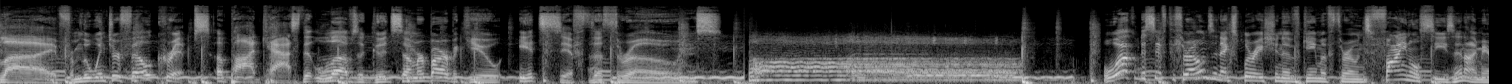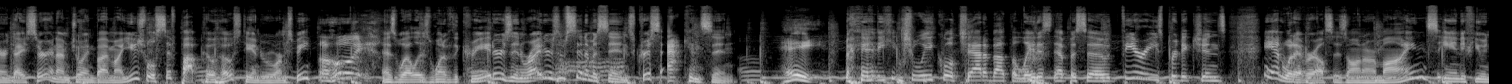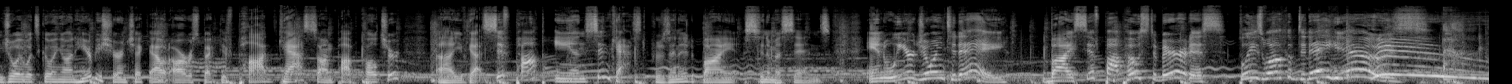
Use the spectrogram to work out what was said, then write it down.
Live from the Winterfell Crypts, a podcast that loves a good summer barbecue, it's Sift the Thrones. Welcome to Sift the Thrones, an exploration of Game of Thrones' final season. I'm Aaron Dicer, and I'm joined by my usual Sift Pop co host, Andrew Ormsby, Ahoy! as well as one of the creators and writers of Cinema Sins, Chris Atkinson. Hey, And each week we'll chat about the latest episode, theories, predictions, and whatever else is on our minds. And if you enjoy what's going on here, be sure and check out our respective podcasts on pop culture. Uh, you've got Sift Pop and Sincast, presented by Cinema Sins. And we are joined Danae by Sift Pop host Emeritus. Please welcome today Hughes I'm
